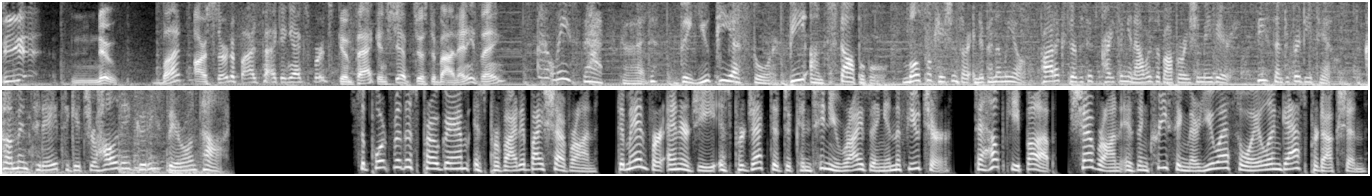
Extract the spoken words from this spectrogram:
UPS. Nope. But our certified packing experts can pack and ship just about anything. At least that's good. The UPS store. Be unstoppable. Most locations are independently owned. Product services, pricing, and hours of operation may vary. See Center for details. Come in today to get your holiday goodies there on time. Support for this program is provided by Chevron. Demand for energy is projected to continue rising in the future. To help keep up, Chevron is increasing their U.S. oil and gas production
